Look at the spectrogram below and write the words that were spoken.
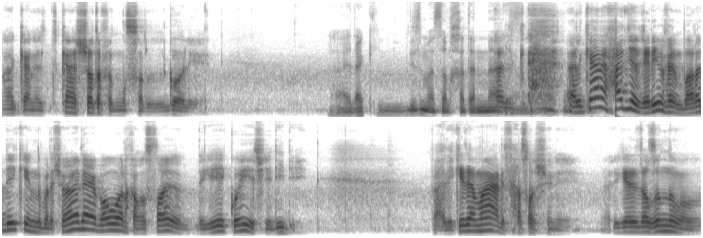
ما كانت كان الشوطة في النص الجول يعني هاي لكن دي اسمها سلخة النار ال- يعني. كان حاجة غريبة في المباراة دي انه برشلونة لعب أول 15 دقيقة كويس شديد يعني بعد كده ما أعرف حصل شنو يعني. أظن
